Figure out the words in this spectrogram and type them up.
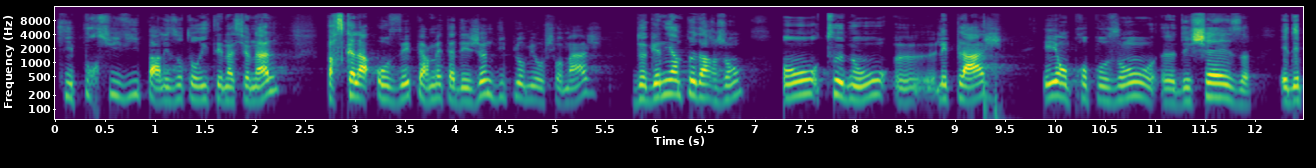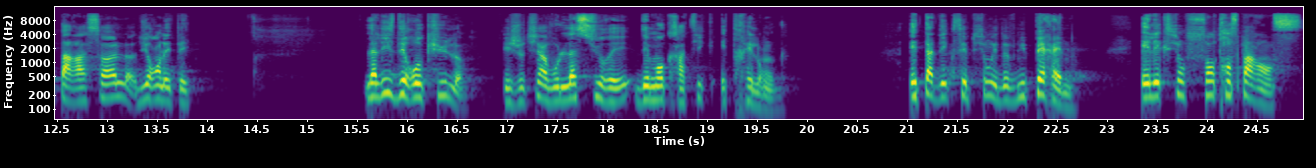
qui est poursuivi par les autorités nationales parce qu'elle a osé permettre à des jeunes diplômés au chômage de gagner un peu d'argent en tenant euh, les plages et en proposant euh, des chaises et des parasols durant l'été. La liste des reculs, et je tiens à vous l'assurer, démocratique est très longue. État d'exception est devenu pérenne. Élections sans transparence,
